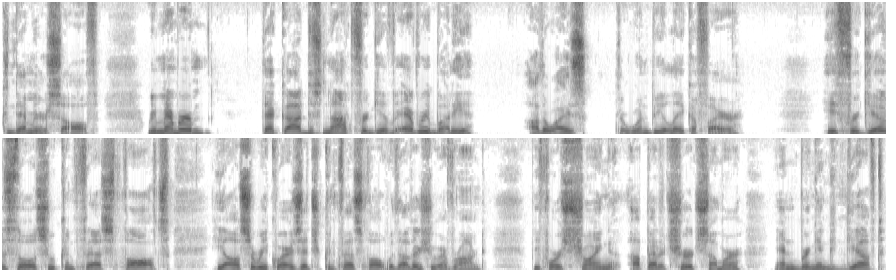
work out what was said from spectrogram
condemn yourself. Remember that God does not forgive everybody, otherwise, there wouldn't be a lake of fire. He forgives those who confess faults. He also requires that you confess fault with others you have wronged before showing up at a church somewhere and bringing a gift.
